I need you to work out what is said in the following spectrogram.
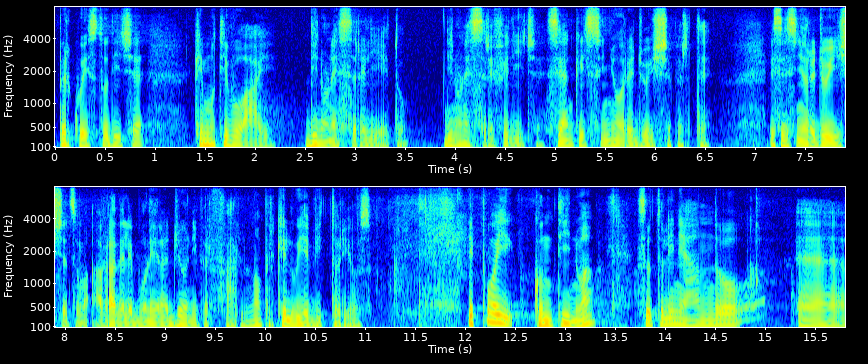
Per questo dice, che motivo hai di non essere lieto, di non essere felice, se anche il Signore gioisce per te? E se il Signore gioisce, insomma, avrà delle buone ragioni per farlo, no? Perché Lui è vittorioso. E poi continua sottolineando eh,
